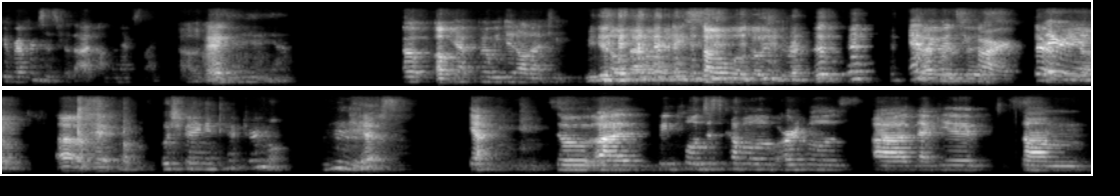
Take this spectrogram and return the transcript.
good references for that on the next slide. Okay, Yeah, yeah, yeah. Oh, Oh. yeah, but we did all that too. we did all that already, so we'll go to the. re- And we went too References. far. There There we it go. Okay, Bushfang and Tur- Turnbull. Mhm. yes. Yeah, so, uh, we pulled just a couple of articles, uh, that give some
